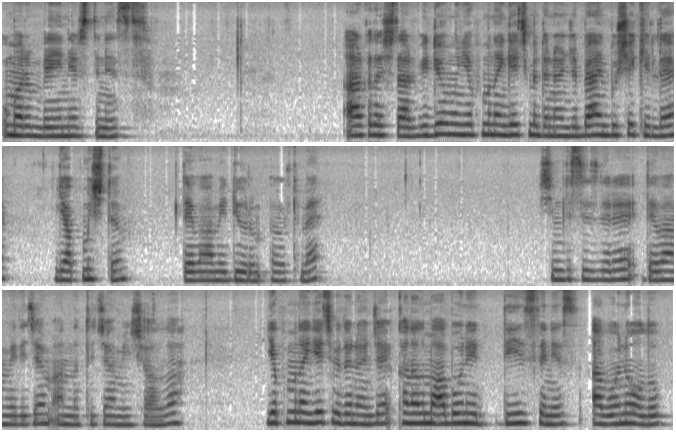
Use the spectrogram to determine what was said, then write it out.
Umarım beğenirsiniz. Arkadaşlar videomun yapımına geçmeden önce ben bu şekilde yapmıştım. Devam ediyorum örtüme. Şimdi sizlere devam edeceğim, anlatacağım inşallah. Yapımına geçmeden önce kanalıma abone değilseniz abone olup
